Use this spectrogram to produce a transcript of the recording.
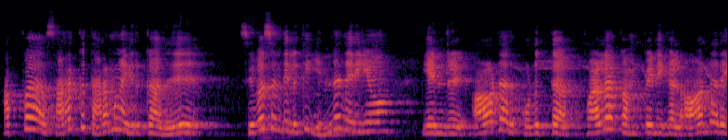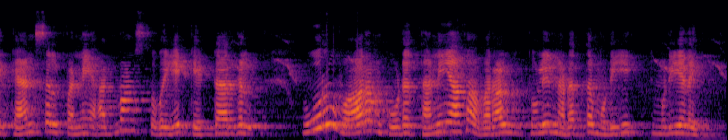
அப்போ சரக்கு தரமாக இருக்காது. சிவசந்திலுக்கு என்ன தெரியும்? என்று ஆர்டர் கொடுத்த பல கம்பெனிகள் ஆர்டரை கேன்சல் பண்ணி அட்வான்ஸ் தொகையை கேட்டார்கள். ஒரு வாரம் கூட தனியாக அவரால் தொழில் நடத்த முடிய முடியலை.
